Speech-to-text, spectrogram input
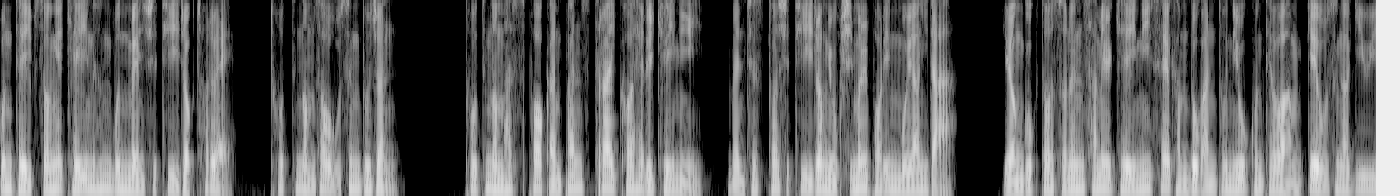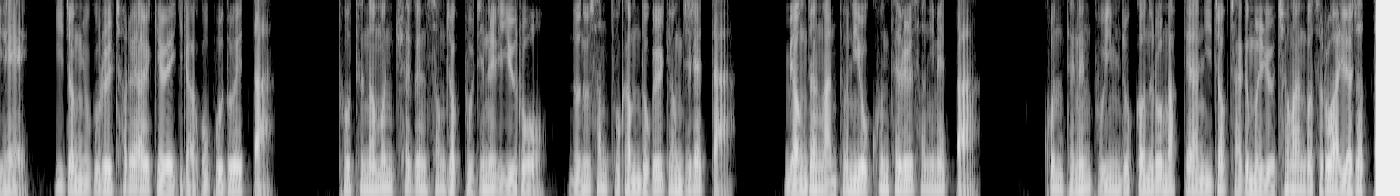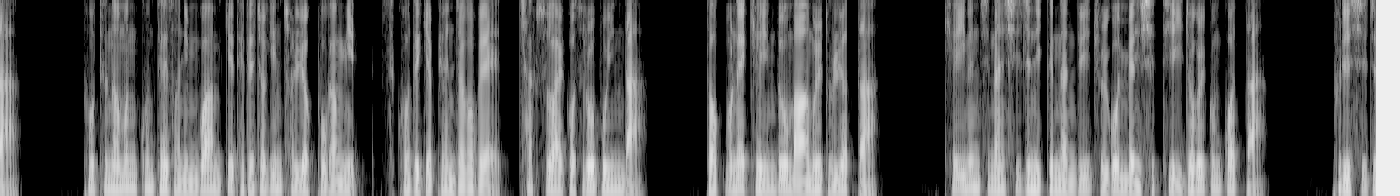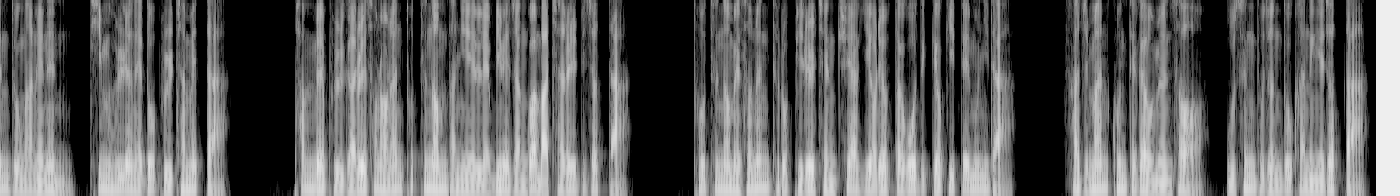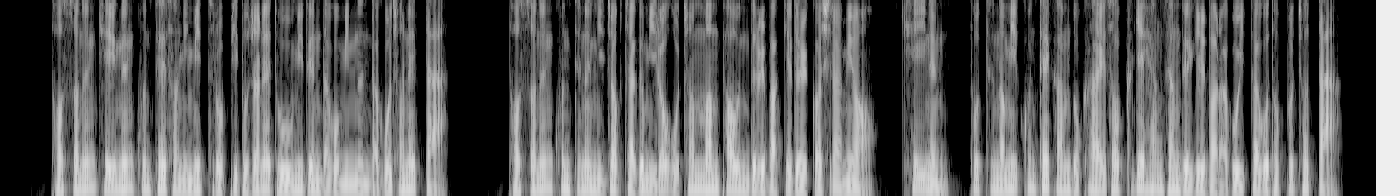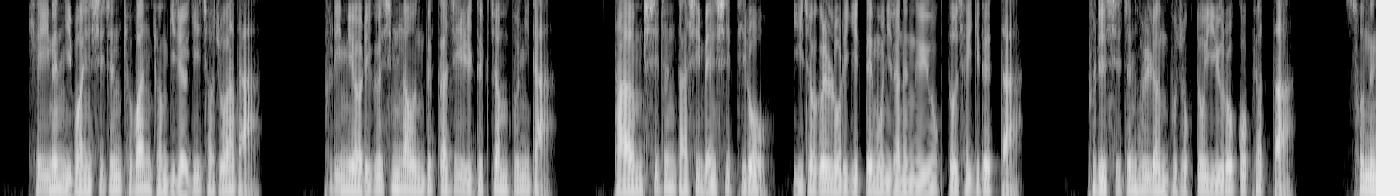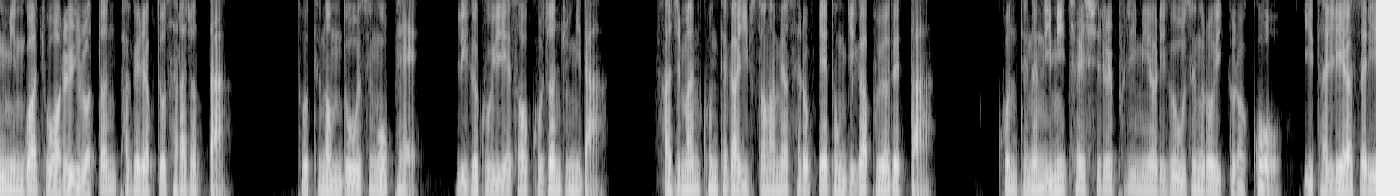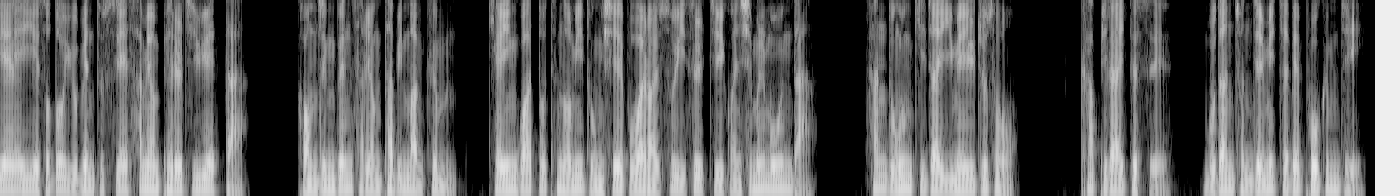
콘테 입성의 개인 흥분 맨시티 이적 철회, 토트넘서 우승 도전. 토트넘 핫스퍼 간판 스트라이커 해리 케인이 맨체스터 시티 이적 욕심을 버린 모양이다. 영국 더선은 3일 케인이 새 감독 안토니오 콘테와 함께 우승하기 위해 이적 요구를 철회할 계획이라고 보도했다. 토트넘은 최근 성적 부진을 이유로 누누산 두 감독을 경질했다. 명장 안토니오 콘테를 선임했다. 콘테는 부임 조건으로 막대한 이적 자금을 요청한 것으로 알려졌다. 토트넘은 콘테 선임과 함께 대대적인 전력 포강 및 스쿼드 개편 작업에 착수할 것으로 보인다. 덕분에 케인도 마음을 돌렸다. 케인은 지난 시즌이 끝난 뒤 줄곧 맨시티 이적을 꿈꿨다. 프리시즌 동안에는 팀 훈련에도 불참했다. 판매 불가를 선언한 토트넘 다니엘 레비 회장과 마찰을 빚었다. 토트넘에서는 트로피를 쟁취하기 어렵다고 느꼈기 때문이다. 하지만 콘테가 오면서 우승 도전도 가능해졌다. 더서는 케인은 콘테 선임이 트로피 도전에 도움이 된다고 믿는다고 전했다. 더서는 콘테는 이적 자금 1억 5천만 파운드를 받게 될 것이라며 케인은 토트넘이 콘테 감독 하에서 크게 향상되길 바라고 있다고 덧붙였다. 케인은 이번 시즌 초반 경기력이 저조하다. 프리미어리그 10라운드까지 1득점 뿐이다. 다음 시즌 다시 맨시티로 이적을 노리기 때문이라는 의혹도 제기됐다. 프리시즌 훈련 부족도 이유로 꼽혔다. 손흥민과 조화를 이뤘던 파괴력도 사라졌다. 토트넘도 우승 5패, 리그 9위에서 고전 중이다. 하지만 콘테가 입성하며 새롭게 동기가 부여됐다. 콘테는 이미 첼시를 프리미어리그 우승으로 이끌었고 이탈리아 세리에 A에서도 유벤투스의 3연패를 지휘했다. 검증된 사령탑인 만큼 케인과 토트넘이 동시에 부활할 수 있을지 관심을 모은다. 한동훈 기자 이메일 주소 카피라이트스 무단 천재 및 재배포 금지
